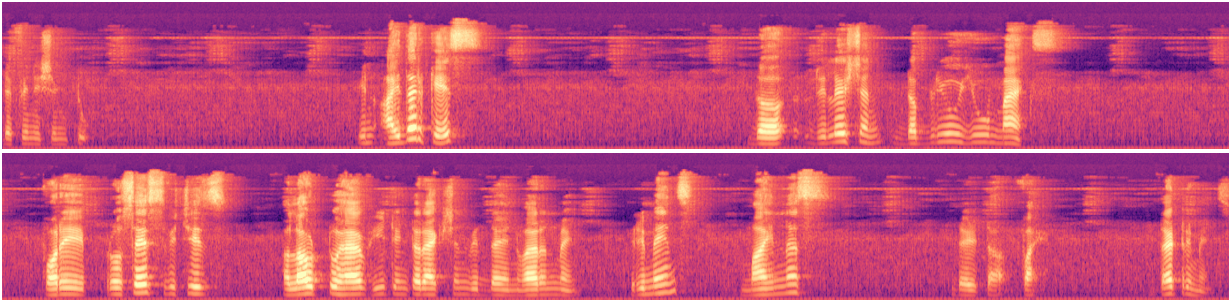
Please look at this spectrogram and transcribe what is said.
definition 2. In either case, the relation WU max for a process which is allowed to have heat interaction with the environment remains minus delta phi. That remains.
